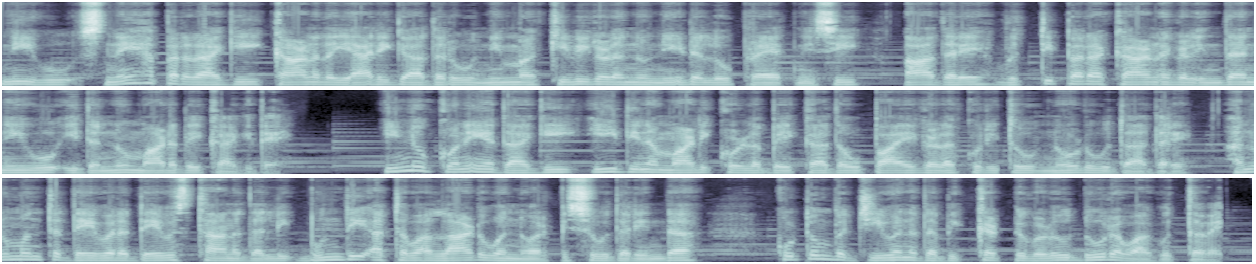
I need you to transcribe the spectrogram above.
ನೀವು ಸ್ನೇಹಪರರಾಗಿ ಕಾಣದ ಯಾರಿಗಾದರೂ ನಿಮ್ಮ ಕಿವಿಗಳನ್ನು ನೀಡಲು ಪ್ರಯತ್ನಿಸಿ, ಆದರೆ ವೃತ್ತಿಪರ ಕಾರಣಗಳಿಂದ ನೀವು ಇದನ್ನು ಮಾಡಬೇಕಾಗಿದೆ. ಇನ್ನು ಕೊನೆಯದಾಗಿ, ಈ ದಿನ ಮಾಡಿಕೊಳ್ಳಬೇಕಾದ ಉಪಾಯಗಳ ಕುರಿತು ನೋಡುವುದಾದರೆ, ಹನುಮಂತ ದೇವರ ದೇವಸ್ಥಾನದಲ್ಲಿ ಬುಂದಿ ಅಥವಾ ಲಾಡುವನ್ನು ಅರ್ಪಿಸುವುದರಿಂದ ಕುಟುಂಬ ಜೀವನದ ಬಿಕ್ಕಟ್ಟುಗಳು ದೂರವಾಗುತ್ತವೆ.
